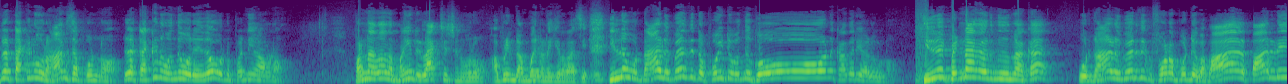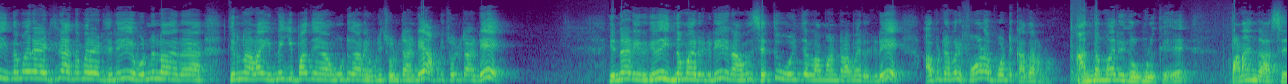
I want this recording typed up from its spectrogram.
இல்லை டக்குன்னு ஒரு ஆன்சர் போடணும். இல்லை டக்குன்னு வந்து ஒரு ஏதோ ஒன்று பண்ணி ஆகணும். பண்ணால் தான் அந்த மைண்ட் ரிலாக்ஸேஷன் வரும் அப்படின்ற மாதிரி நினைக்கிற ராசி. இல்லை ஒரு நாலு பேர்த்திட்ட போயிட்டு வந்து கோன்னு கதறி அழுகணும். இதுவே பெண்ணாக இருந்ததுனாக்கா ஒரு நாலு பேர்த்துக்கு ஃபோனை போட்டு பா பாருடே இந்த மாதிரி ஆயிடுச்சு அந்த மாதிரி ஆயிடுச்சு ஒன்றும் இல்லாத திருநாளாக இன்றைக்கி பார்த்து என் வீட்டுக்காரன் இப்படி சொல்லிட்டாண்டே அப்படி சொல்லிட்டாண்டே என்னாடி இருக்குது? இந்த மாதிரி இருக்குடி நான் வந்து செத்து ஒழிஞ்சிடலாமான்ற மாதிரி இருக்குடி அப்படின்ற மாதிரி ஃபோனை போட்டு கதறணும். அந்த மாதிரி இருக்கிறவங்களுக்கு பணங்காசு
